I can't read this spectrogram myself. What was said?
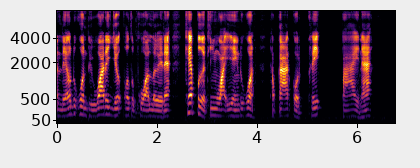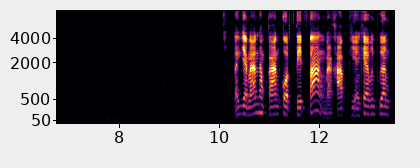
นแล้วทุกคนถือว่าได้เยอะพอสมควรเลยนะ แค่เปิดทิ้งไว้เองทุกคนทำการกดคลิกไปนะ หลังจากนั้นทำการกดติดตั้งนะครับ เพียงแค่เพื่อนๆ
